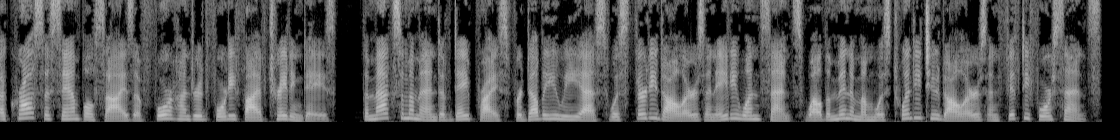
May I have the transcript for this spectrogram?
Across a sample size of 445 trading days, the maximum end of day price for WES was $30.81 while the minimum was $22.54.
